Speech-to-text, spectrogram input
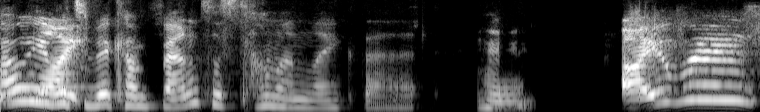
how are you like, able to become friends with someone like that? Mm-hmm. I was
